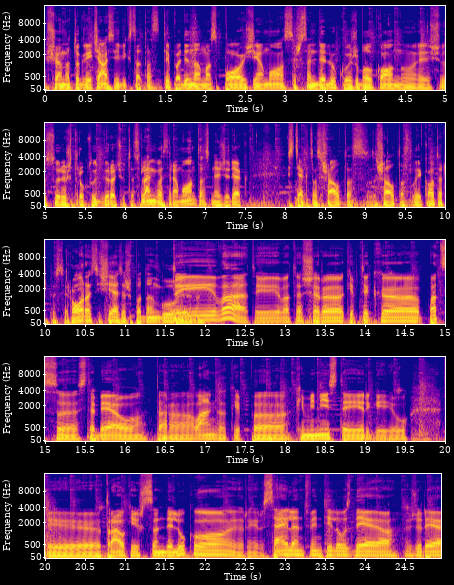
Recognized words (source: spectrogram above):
šiuo metu greičiausiai vyksta tas taip vadinamas po žiemos iš sandėliukų, iš balkonų, iš visur ištrauktų dviračių, tas lengvas remontas, nežiūrėk, vis tiek tas šaltas, šaltas laikotarpis ir oras išėjęs iš padangų. Tai ir, va, tai va, aš ir e, kaip tik e, pats e, stebėjau per langą, kaip kaiminystė irgi jau e, traukė iš sandėliukų ir, ir seilę ant ventiliaus dėjo, žiūrėjo.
